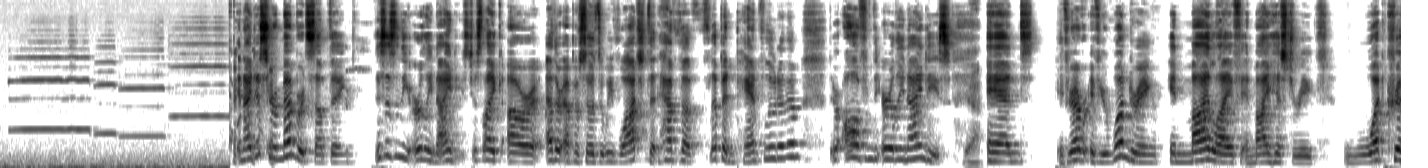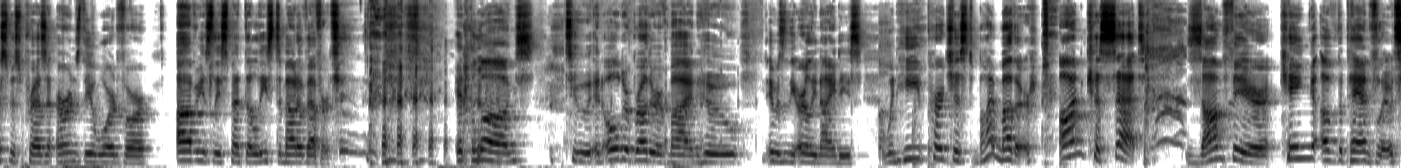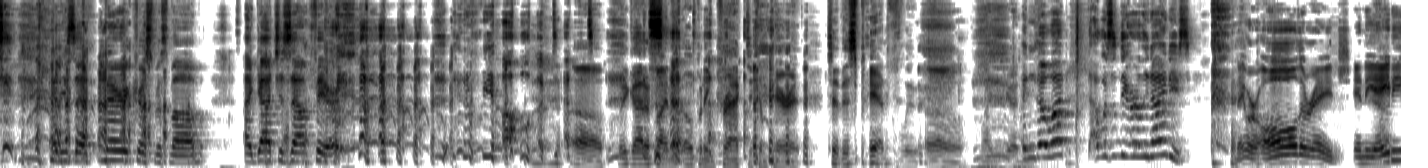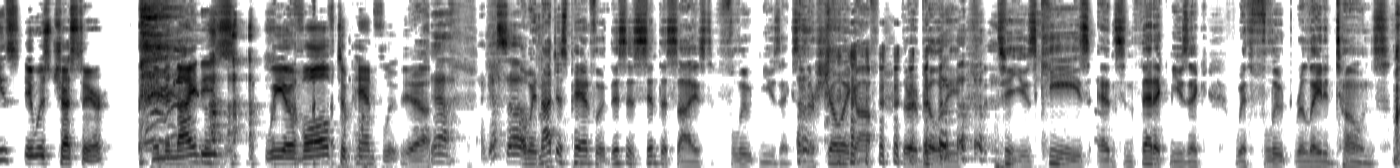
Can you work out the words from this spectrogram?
and I just remembered something. This is in the early 90s, just like our other episodes that we've watched that have the flippin' pan flute in them. They're all from the early 90s. Yeah. And if you're ever if you're wondering in my life in my history what Christmas present earns the award for obviously spent the least amount of effort. it belongs to an older brother of mine who it was in the early 90s when he purchased my mother on cassette Zamfir, King of the Pan Flutes. and he said, Merry Christmas, Mom. I got you, Zamfir. and we all looked at it. Oh, we got to find an opening track to compare it to this pan flute. Oh my goodness! And you know what? That was in the early 90s. they were all the rage. In the Yeah. 80s, it was chest hair. In the 90s, we evolved to pan flute. yeah. Yeah, I guess so. Oh wait, not just pan flute. This is synthesized flute music. So they're showing off their ability to use keys and synthetic music with flute related tones.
